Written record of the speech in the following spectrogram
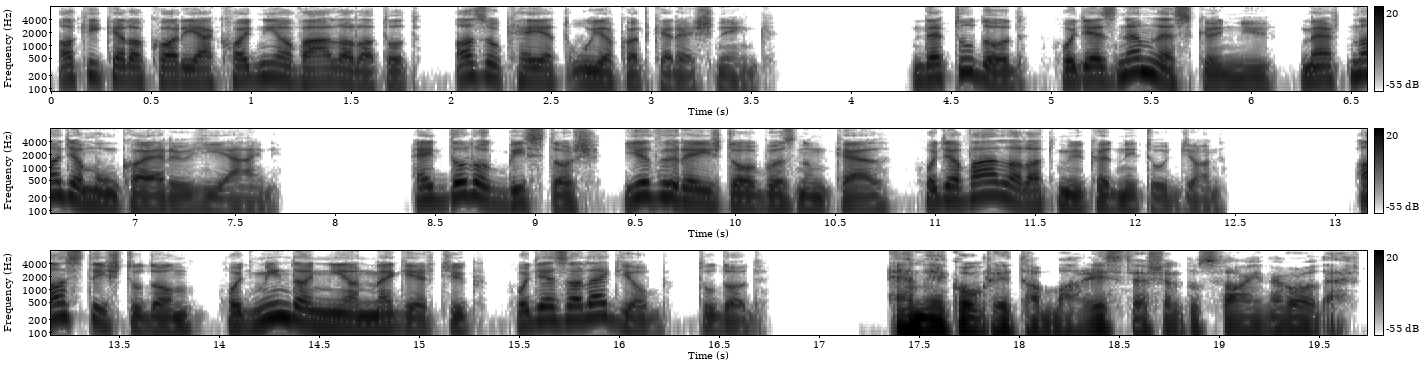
akik el akarják hagyni a vállalatot, azok helyett újakat keresnénk. De tudod, hogy ez nem lesz könnyű, mert nagy a munkaerőhiány. Egy dolog biztos, jövőre is dolgoznunk kell, hogy a vállalat működni tudjon. Azt is tudom, hogy mindannyian megértjük, hogy ez a legjobb, tudod. Ennél konkrétabban részletesen tudsz valami megoldást?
